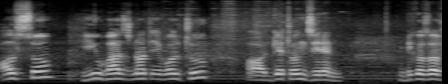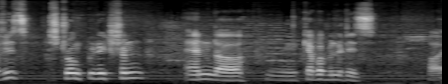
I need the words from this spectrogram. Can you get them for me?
also he was not able to get on Jiren because of his strong prediction and mm, capabilities. Uh,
